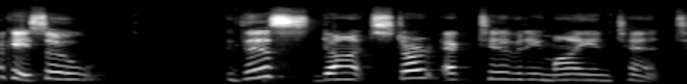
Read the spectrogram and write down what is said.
Okay, so this dot start activity my intent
